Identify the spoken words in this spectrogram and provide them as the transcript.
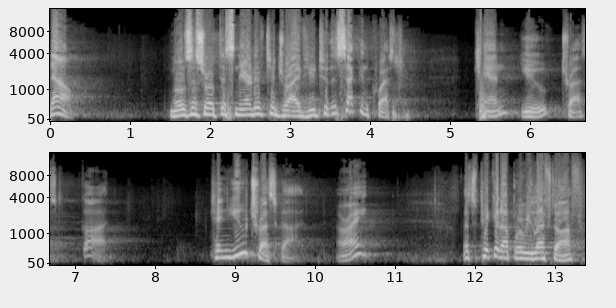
Now, Moses wrote this narrative to drive you to the second question Can you trust God? Can you trust God? All right? Let's pick it up where we left off.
